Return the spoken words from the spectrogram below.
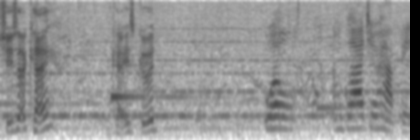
She's okay. Okay's good. Well, I'm glad you're happy.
